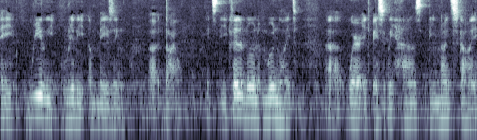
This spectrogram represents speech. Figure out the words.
a really, really amazing uh, dial. It's the de Lune Moonlight, uh, where it basically has the night sky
